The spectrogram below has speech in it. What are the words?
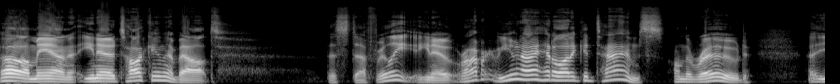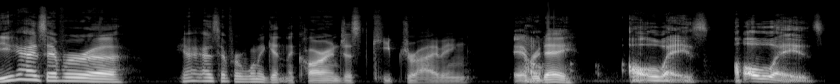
oh man, you know, talking about this stuff really, you know, Robert, you and I had a lot of good times on the road. Uh, you guys ever, uh, you guys ever want to get in the car and just keep driving? Every Oh. day. Always, always.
